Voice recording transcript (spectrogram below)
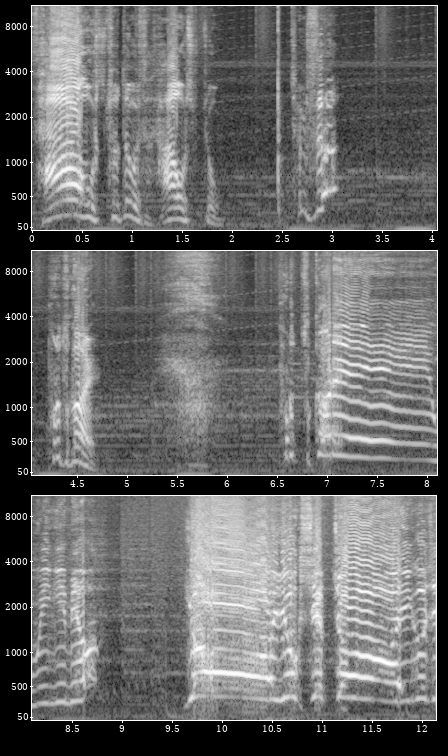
4, 50초 뜨고 있어. 4, 50초. 챔스? 포르투갈. 포르투갈의 윙이면? 야 60조! 이거지!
